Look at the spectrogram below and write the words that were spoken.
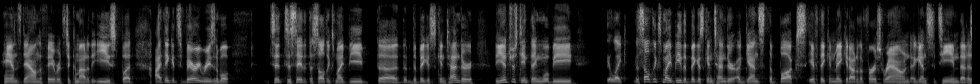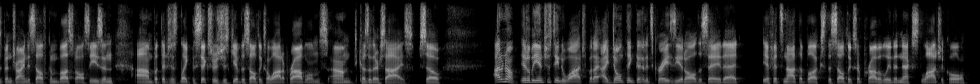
hands down the favorites to come out of the East. But I think it's very reasonable to to say that the Celtics might be the the, the biggest contender. The interesting thing will be like the Celtics might be the biggest contender against the Bucks if they can make it out of the first round against a team that has been trying to self combust all season. Um, but they're just like the Sixers just give the Celtics a lot of problems um, because of their size. So I don't know. It'll be interesting to watch, but I, I don't think that it's crazy at all to say that if it's not the Bucks, the Celtics are probably the next logical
